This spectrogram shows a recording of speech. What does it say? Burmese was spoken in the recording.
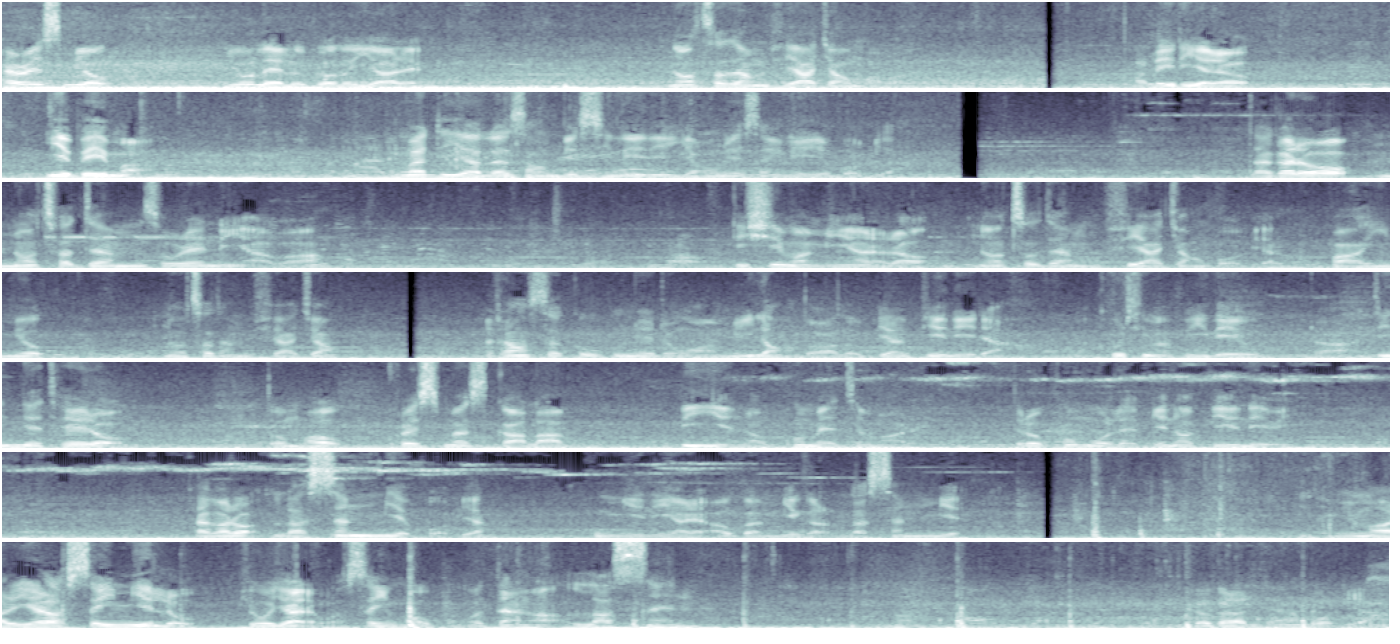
Paris မြို့မြို့လယ်လို့ပြောလို့ရတဲ့ Notre Dame ဘုရားကျောင်းပါပါဒါလေးတွေကတော့ညဘေးမှာအမတ်တရားလက်ဆောင်ပစ္စည်းလေးတွေရောင်းတဲ့ဆိုင်လေးရပေါ့ဗျာဒါကတော့ Notre Dame ဆိုတဲ့နေရာပါဒီရှိမှမြင်ရတာတော့ Notre Dame ဘုရားကျောင်းပေါ့ဗျာပါရီမြို့ Notre Dame ဘုရားကျောင်း2019ခုနှစ်တုန်းကမီးလောင်သွားလို့ပြန်ပြင်းနေတာအခုထိမပြီးသေးဘူးဒါဒီနှစ်ထဲတော့တော့မဟုတ် Christmas ကာလပြီးရင်တော့ဖွင့်မဲ့ကျင်ပါတယ်သူတို့ဖွင့်ဖို့လည်းပြင်းတော့ပြင်းနေပြီဒါကတော့ La San မြစ်ပေါ့ဗျာခုမြင်နေရတဲ့အောက်ကမြစ်ကတော့ La San မြစ်မြန်မာတွေကတော့စိမ့်မြစ်လို့ပြောကြတယ်ပေါ့စိမ့်မဟုတ်ဘူးအတန်က La San ပြောကတော့လမ်းပေါ့ဗျာ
